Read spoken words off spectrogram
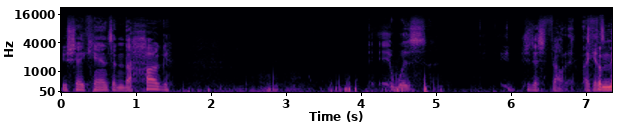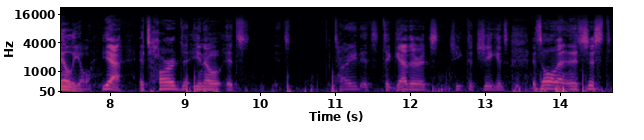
you shake hands and the hug it was you just felt it. Like it's Familial. yeah, it's hard to, you know, it's tight, it's together, it's cheek to cheek, it's it's all that and it's just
